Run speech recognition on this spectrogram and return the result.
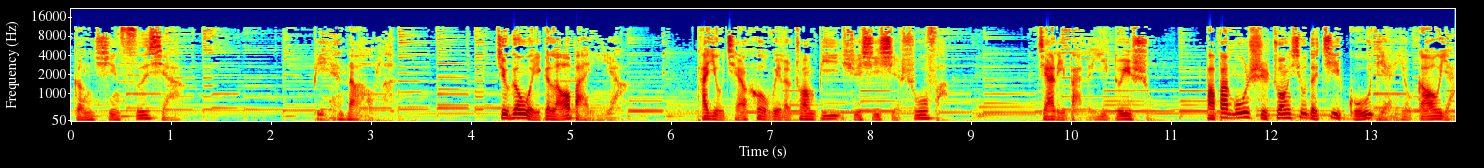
更新思想？别闹了，就跟我一个老板一样，他有钱后为了装逼学习写书法，家里摆了一堆书，把办公室装修的既古典又高雅，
